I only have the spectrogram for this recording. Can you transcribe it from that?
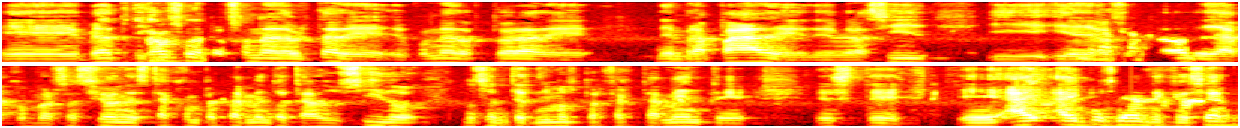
Eh, platicamos con una persona de ahorita, de, una doctora de, de Embrapá, de, Brasil, y, el resultado de la conversación está completamente traducido, nos entendimos perfectamente, este, eh, hay, hay, posibilidades de crecer,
